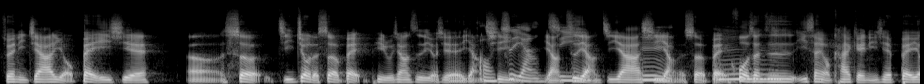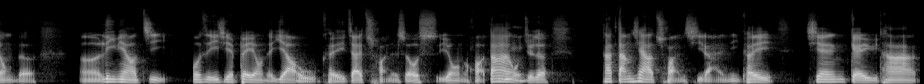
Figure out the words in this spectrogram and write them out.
所以你家有备一些。呃，设急救的设备，譬如像是有些氧气、氧制氧机啊、吸氧的设备，嗯、或甚至是医生有开给你一些备用的呃利尿剂，或是一些备用的药物，可以在喘的时候使用的话，当然，我觉得他当下喘起来，你可以先给予他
